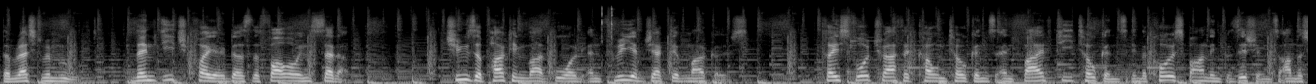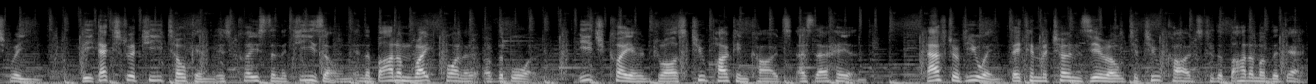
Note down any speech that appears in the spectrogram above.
the rest removed. Then each player does the following setup. Choose a parking lot board and three objective markers. Place 4 traffic cone tokens and 5 key tokens in the corresponding positions on the screen. The extra key token is placed in the key zone in the bottom right corner of the board. Each player draws 2 parking cards as their hand. After viewing, they can return 0 to 2 cards to the bottom of the deck,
